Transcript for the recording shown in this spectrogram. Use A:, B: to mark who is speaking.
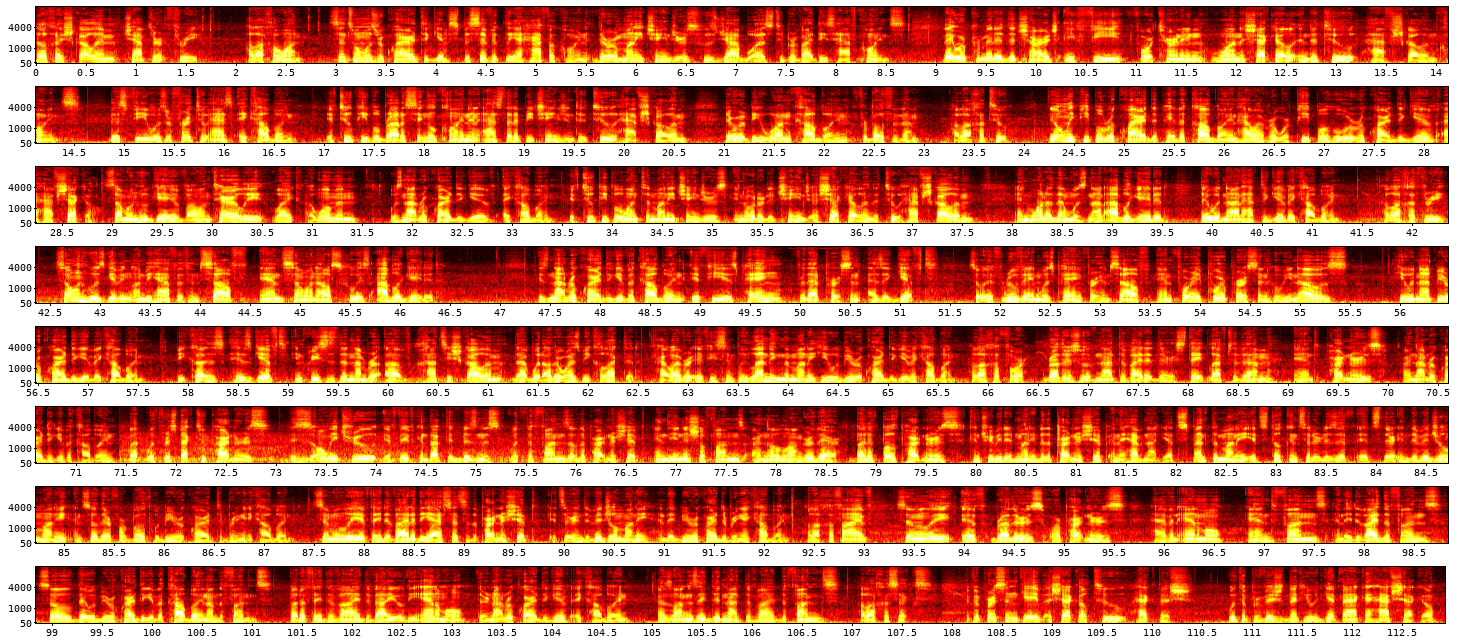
A: Hilchei Shkalim, Chapter 3. Halacha 1. Since one was required to give specifically a half a coin, there were money changers whose job was to provide these half coins. They were permitted to charge a fee for turning one shekel into two half shkalim coins. This fee was referred to as a kalboin. If two people brought a single coin and asked that it be changed into two half shkalim, there would be one kalboin for both of them. Halacha 2. The only people required to pay the kalboin, however, were people who were required to give a half shekel. Someone who gave voluntarily, like a woman, was not required to give a kalboin. If two people went to money changers in order to change a shekel into two half shkalim, and one of them was not obligated, they would not have to give a kalboin. Halacha 3. Someone who is giving on behalf of himself and someone else who is obligated is not required to give a kalboin if he is paying for that person as a gift. So if Ruvain was paying for himself and for a poor person who he knows, he would not be required to give a kalboin because his gift increases the number of chatzi shkalim that would otherwise be collected. However, if he's simply lending the money, he would be required to give a kalboin. Halacha 4. Brothers who have not divided their estate left to them and partners are not required to give a kalboin. But with respect to partners, this is only true if they've conducted business with the funds of the partnership and the initial funds are no longer there. But if both partners contributed money to the partnership and they have not yet spent the money, it's still considered as if it's their individual money, and so therefore both would be required to bring a kalboin. Similarly, if they divided the assets of the partnership, it's their individual money, and they'd be required to bring a kalboin. Halacha 5. Similarly, if brothers or partners have an animal and funds, and they divide the funds, so they would be required to give a kalboin on the funds. But if they divide the value of the animal, they're not required to give a kalboin, as long as they did not divide the funds. Halacha 6. If a person gave a shekel to Hekdesh with the provision that he would get back a half shekel,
